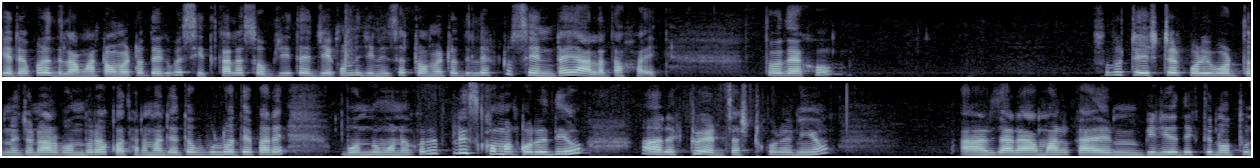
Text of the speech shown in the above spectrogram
কেটে পরে দিলাম। আর টমেটো দেখবে শীতকালে সবজিতে যে কোনো জিনিসে টমেটো দিলে একটু সেন্টটাই আলাদা হয়। তো দেখো, শুধু টেস্টের পরিবর্তনের জন্য। আর বন্ধুরা, কথার মাঝে তো ভুল হতে পারে। বন্ধু মনে করে প্লিজ ক্ষমা করে দিও। আর একটু অ্যাডজাস্ট করে নিও। আর যারা আমার ভিডিও দেখতে নতুন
